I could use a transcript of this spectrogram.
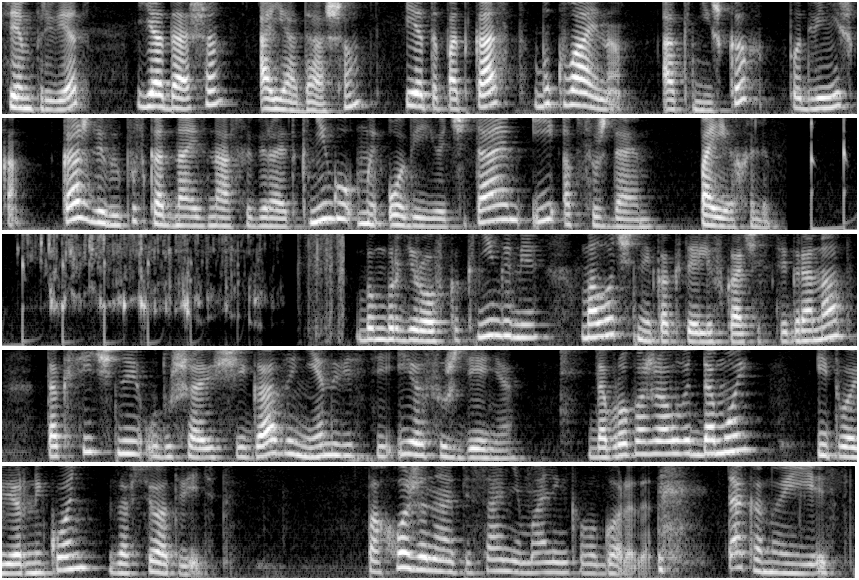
Всем привет! Я Даша, А я Даша. и это подкаст «Буквально» О книжках. под винишко. Каждый выпуск одна из нас выбирает книгу, мы обе ее читаем и обсуждаем. Поехали! Бомбардировка книгами, молочные коктейли в качестве гранат, токсичные удушающие газы ненависти и осуждения. Добро пожаловать домой, и твой верный конь за все ответит. Похоже на описание маленького города. Так оно и есть.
